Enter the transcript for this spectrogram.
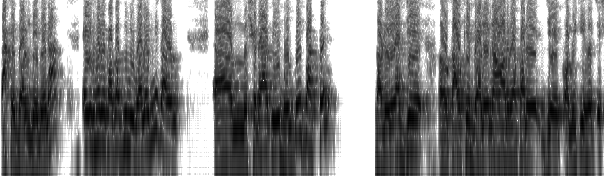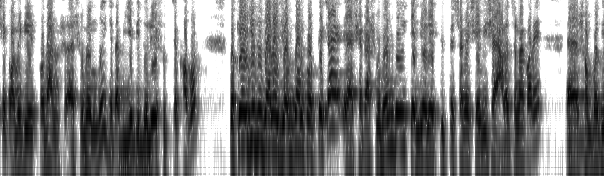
তাকে দল নেবে না। এই ধরনের কথা তিনি বলেননি, কারণ সেটা তিনি বলতেই পারতেন। কারণ এই রাজ্যে কাউকে দলে নেওয়ার ব্যাপারে যে কমিটি হয়েছে, সে কমিটির প্রধান শুভেন্দুই, যেটা বিজেপি দলীয় সূত্রে খবর। তো কেউ যদি দলে যোগদান করতে চায় সেটা শুভেন্দুই কেন্দ্রীয় নেতৃত্বের সঙ্গে সে বিষয়ে আলোচনা করে। সম্প্রতি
